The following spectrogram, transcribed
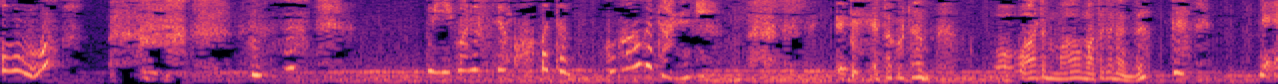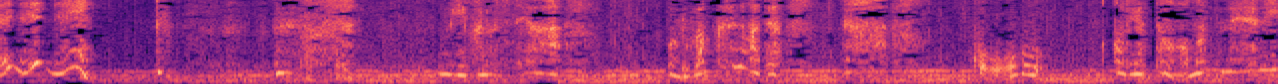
ඔව්. මේ මිනිස්සු කොහොමද මාව දන්නේ? එතකොට ඔයාට මාව මතක නැද්ද? නෑ නෑ නෑ. මේ මිනිස්සයා බොරුවක් කරනවද? කෝ අරය තාමත් නෑනේ.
